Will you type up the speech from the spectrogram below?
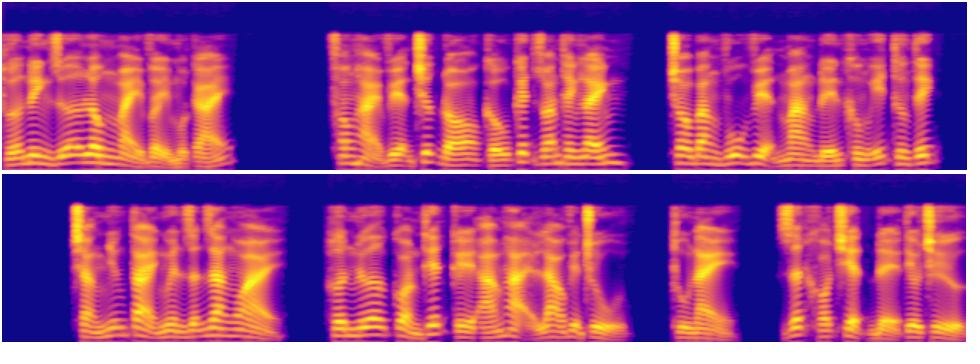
hứa ninh giữa lông mày vẩy một cái. Phong hải viện trước đó cấu kết doãn thanh lãnh, cho băng vũ viện mang đến không ít thương tích. Chẳng những tài nguyên dẫn ra ngoài, hơn nữa còn thiết kế ám hại lao viện chủ, thù này, rất khó triệt để tiêu trừ.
